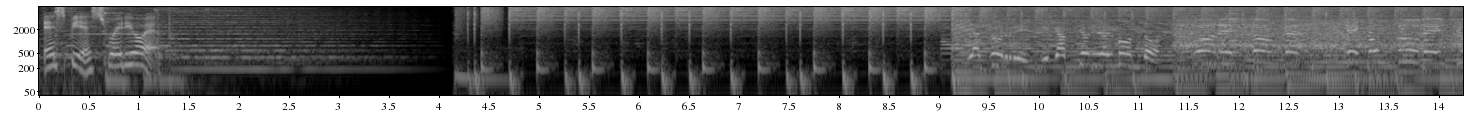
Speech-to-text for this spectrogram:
SPS Radio app. Gli azzurri, i campioni del mondo. Suona il gong che conclude il più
